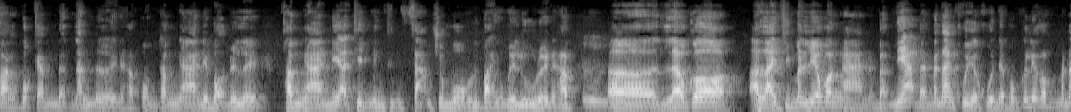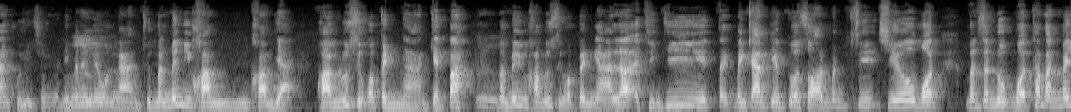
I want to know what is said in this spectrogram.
ฟังโปรแกรมแบบนั้นเลยนะครับ ผมทำงานเนี่ยบอกได้เลยทำงานนี่อาทิตย์หนึ่งถึงสามชั่วโมงหรือเปล่ายังไม่รู้เลยนะครับอืมเอ่อ แล้วก็อะไรที่มันเรียกว่างานแบบเนี้ยแบบมานั่งคุยกับคุณเนี่ยผมก็เรียกว่ามานั่งคุยเฉยๆ อันนี้ไม่ได้เรียกว่างาน คือมันไม่มีความความอยาก ความรู้สึกว่าเป็นงานเก็ตปะอืมมันไม่มีความรู้สึกว่าเป็นงานแล้วไอ้สิ่งที่เป็นการเตรียมตัวสอนมันชิลหมด มันสนุกหมด ถ้ามันไม่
